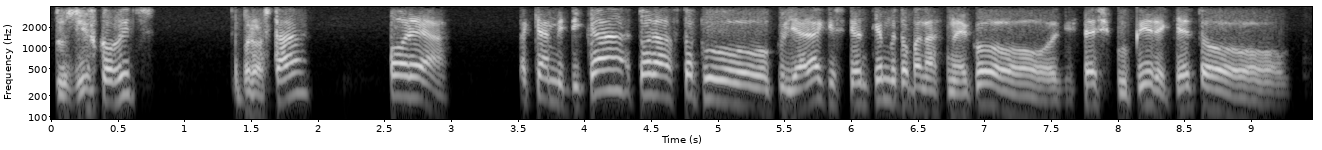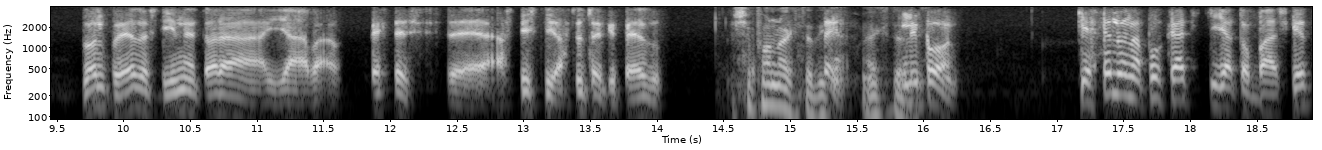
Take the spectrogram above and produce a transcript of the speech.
του Ζήφκοβιτς μπροστά. Ωραία. Και αμυντικά, τώρα αυτό που ο Κουλιαράκης και με τον Παναθηναϊκό, τη θέση που πήρε και το γκολ που έδωσε είναι τώρα για παίχτες αυτού του επίπεδου. Συμφωνώ, έχετε δίκιο. Ναι. Έχετε δίκιο. Λοιπόν, και θέλω να πω κάτι και για το μπάσκετ.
